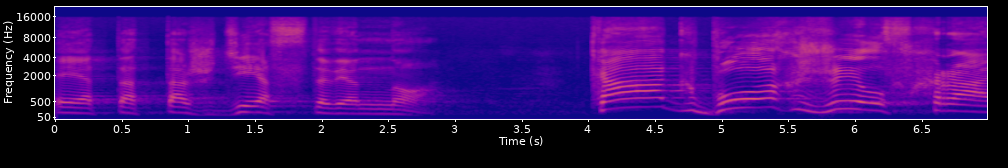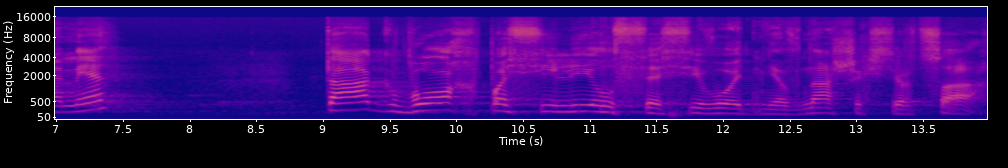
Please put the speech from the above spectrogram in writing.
это тождественно. Как Бог жил в храме, так Бог поселился сегодня в наших сердцах.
